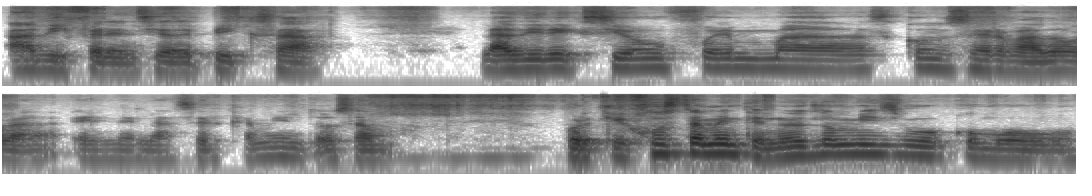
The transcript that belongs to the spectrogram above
a diferencia de Pixar, la dirección fue más conservadora en el acercamiento, o sea, porque justamente no es lo mismo como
